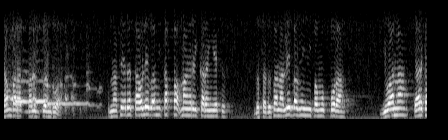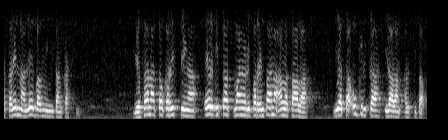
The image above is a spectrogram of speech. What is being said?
Gambarat kalumpuan dua. Penasera tahu leba mi tapak mangri karang Yesus. Dosa-dosa na leba mi pamupura. Jiwana ka kalena leba mi tangkasi. Biasana atau karistinga er kita mangri perintana Allah Ta'ala. Ia tak ukirka ilalang Alkitab.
